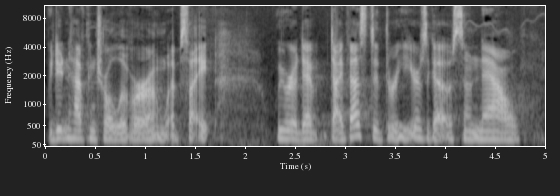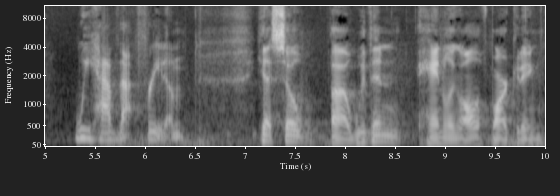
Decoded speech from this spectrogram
We didn't have control over our own website. We were div- divested three years ago, so now we have that freedom. Yeah, so uh, within handling all of marketing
